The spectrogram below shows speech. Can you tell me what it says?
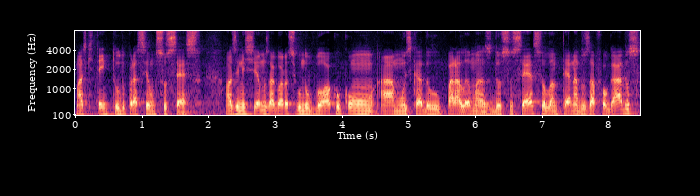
mas que tem tudo para ser um sucesso. Nós iniciamos agora o segundo bloco com a música do Paralamas do Sucesso, Lanterna dos Afogados,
